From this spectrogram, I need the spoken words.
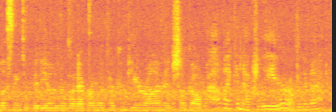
listening to videos or whatever with her computer on, and she'll go, "Wow, I can actually hear over the vacuum."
